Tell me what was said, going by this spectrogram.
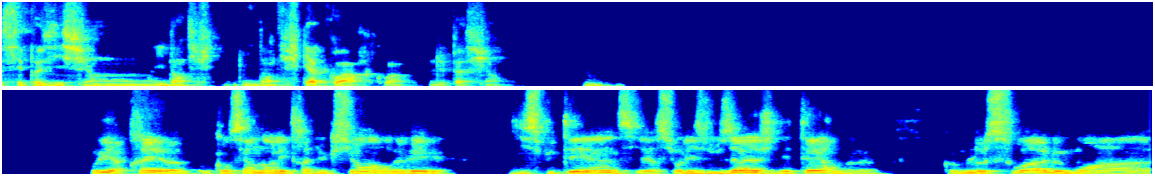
ces positions identificatoires quoi du patient. Oui, après, concernant les traductions, on avait discuté hein, sur les usages des termes comme le soi, le moi,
